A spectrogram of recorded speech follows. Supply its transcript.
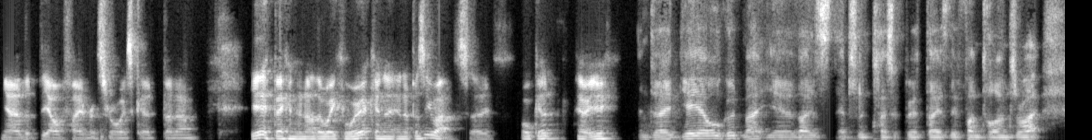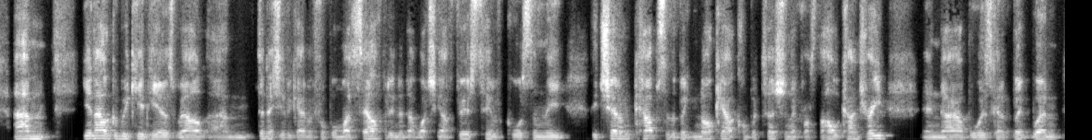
You know, the, the old favourites are always good. But um, yeah, back into another week of work and and a busy one. So all good. How are you? Indeed. Yeah, all good, mate. Yeah, those absolute classic birthdays. They're fun times, right? Um, you know, good weekend here as well. Um, didn't actually have a game of football myself, but ended up watching our first team, of course, in the, the Chatham Cup, so the big knockout competition across the whole country. And our boys got a big win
